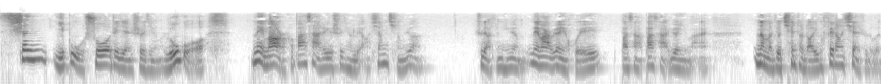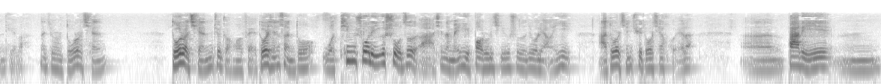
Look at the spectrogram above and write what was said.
深一步说这件事情，如果内马尔和巴萨这个事情两厢情愿，是两厢情愿，内马尔愿意回巴萨，巴萨愿意买，那么就牵扯到一个非常现实的问题了，那就是多少钱，多少钱这转会费，多少钱算多？我听说了一个数字啊，现在媒体爆出的其实数字就是两亿啊，多少钱去，多少钱回来？呃，巴黎，嗯，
